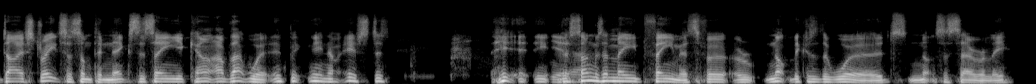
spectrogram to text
Dire Straits or something next to saying you can't have that word. It, you know, it's just it- it- Yeah. the songs are made famous for uh, not because of the words, not necessarily.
